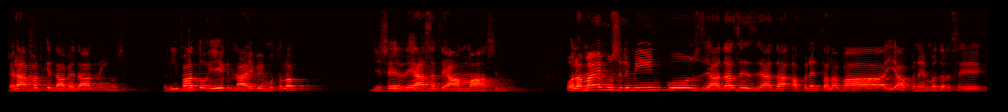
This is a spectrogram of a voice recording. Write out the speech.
خلافت کے دعوے دار نہیں ہو سکتے۔ خلیفہ تو ایک نائب مطلب جسے ریاست عامہ حاصل ہو۔ علماء مسلمین کو زیادہ سے زیادہ اپنے طلباء یا اپنے مدرسے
